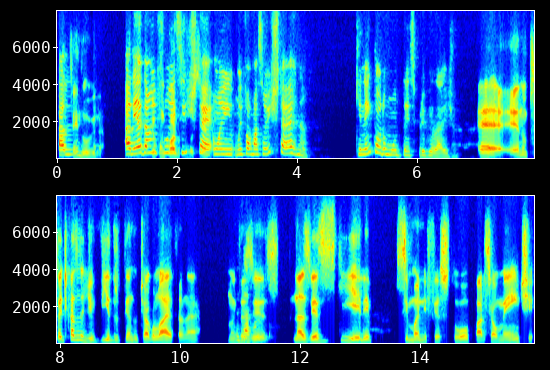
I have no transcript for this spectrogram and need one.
Ali, Sem dúvida. Ali é dar uma influência externa, uma, uma, informação externa, que nem todo mundo tem esse privilégio. É, é não precisa de casa de vidro tendo o Thiago Leifert, né? Muitas Exatamente. vezes. Nas vezes que ele se manifestou parcialmente,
